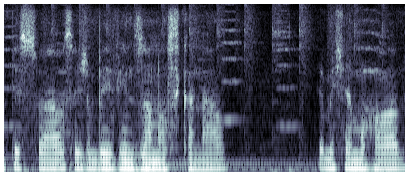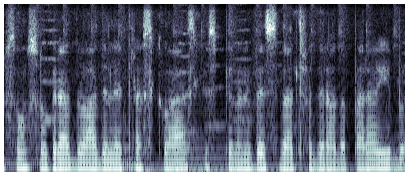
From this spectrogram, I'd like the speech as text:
pessoal, sejam bem-vindos ao nosso canal. Eu me chamo Robson, sou graduado em Letras Clássicas pela Universidade Federal da Paraíba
